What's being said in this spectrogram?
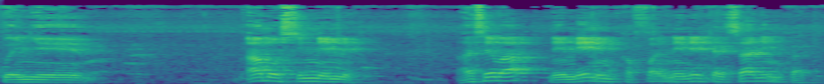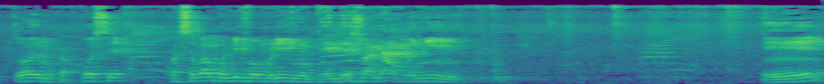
kwenye Amos 4:4 Anasema nendeni mkafanye nendeni kanisani mkatoe mkakose kwa sababu ndivyo mlivyompendezwa navyo ninyi. Eh?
